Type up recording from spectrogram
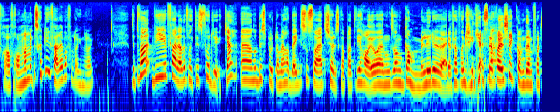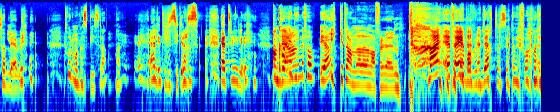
fra Frogner. Men skal du feire vaffeldagen i dag? Vet du hva, vi feira det faktisk forrige uke. Eh, da du spurte om jeg hadde egg, så så jeg til kjøleskapet at vi har jo en sånn gammel røre fra forrige uke, så jeg får sjekke om den fortsatt lever. Tror du man kan spise den? Nei. Jeg er litt usikker, altså. Jeg tviler. Andrea, ja? ikke ta med deg den vaffelrøren. Nei, for jeg var vurdert å si kan vi få den.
